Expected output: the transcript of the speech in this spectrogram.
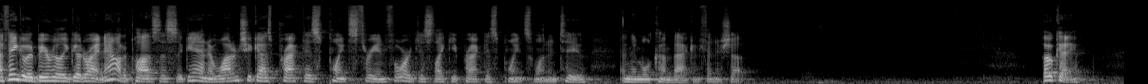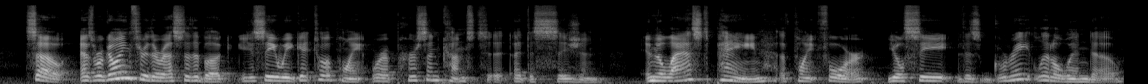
I think it would be really good right now to pause this again, and why don't you guys practice points three and four just like you practice points one and two, and then we'll come back and finish up. Okay, so as we're going through the rest of the book, you see we get to a point where a person comes to a decision. In the last pane of point four, you'll see this great little window.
